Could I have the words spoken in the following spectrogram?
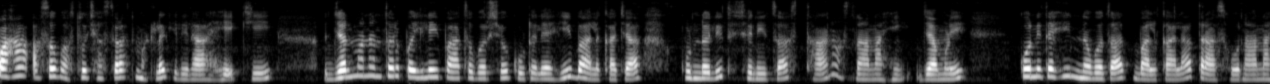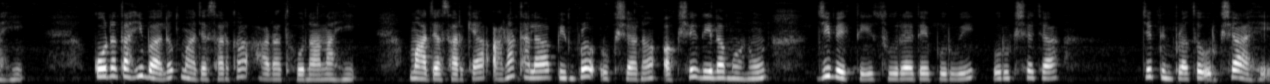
पहा असं वास्तुशास्त्रात म्हटलं गेलेलं आहे की जन्मानंतर पहिली पाच वर्ष कुठल्याही बालकाच्या कुंडलीत शनीचा स्थान असणार नाही ज्यामुळे कोणत्याही नवजात बालकाला त्रास होणार नाही. कोणताही बालक माझ्यासारखा अनाथ होणार नाही. माझ्यासारख्या अनाथाला पिंपळ वृक्षानं अक्षय दिला म्हणून जी व्यक्ती सूर्योदयपूर्वी वृक्षाच्या जे पिंपळाचं वृक्ष आहे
